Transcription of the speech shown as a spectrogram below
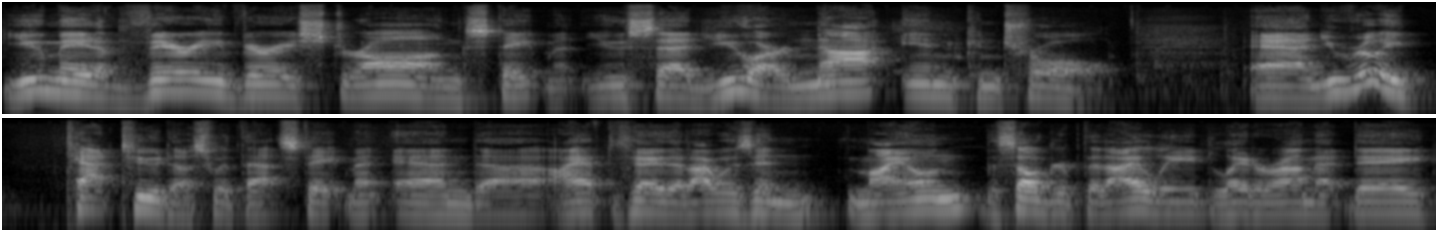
you made a very, very strong statement. You said you are not in control. And you really tattooed us with that statement. And uh, I have to tell you that I was in my own, the cell group that I lead later on that day.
